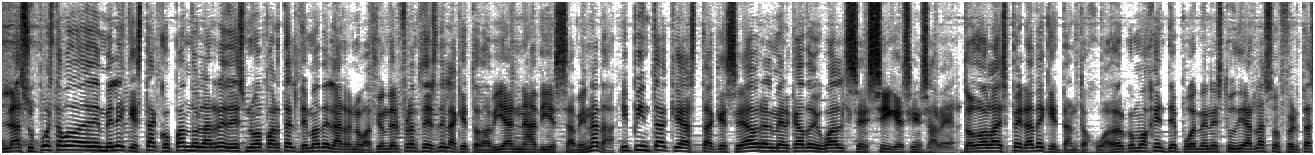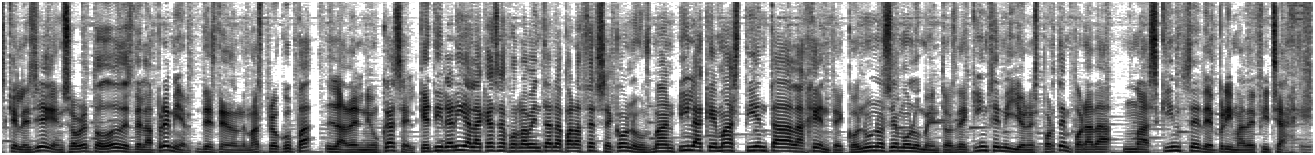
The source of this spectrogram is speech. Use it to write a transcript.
La supuesta boda de Dembélé que está copando las redes no aparta el tema de la renovación del francés de la que todavía nadie sabe nada y pinta que hasta que se abra el mercado igual se sigue sin saber. Todo a la espera de que tanto jugador como agente puedan estudiar las ofertas que les lleguen, sobre todo desde la Premier, desde donde más preocupa la del Newcastle, que tiraría la casa por la ventana para hacerse con Usman y la que más tienta a la gente con unos emolumentos de 15 millones por temporada más 15 de prima de fichaje.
